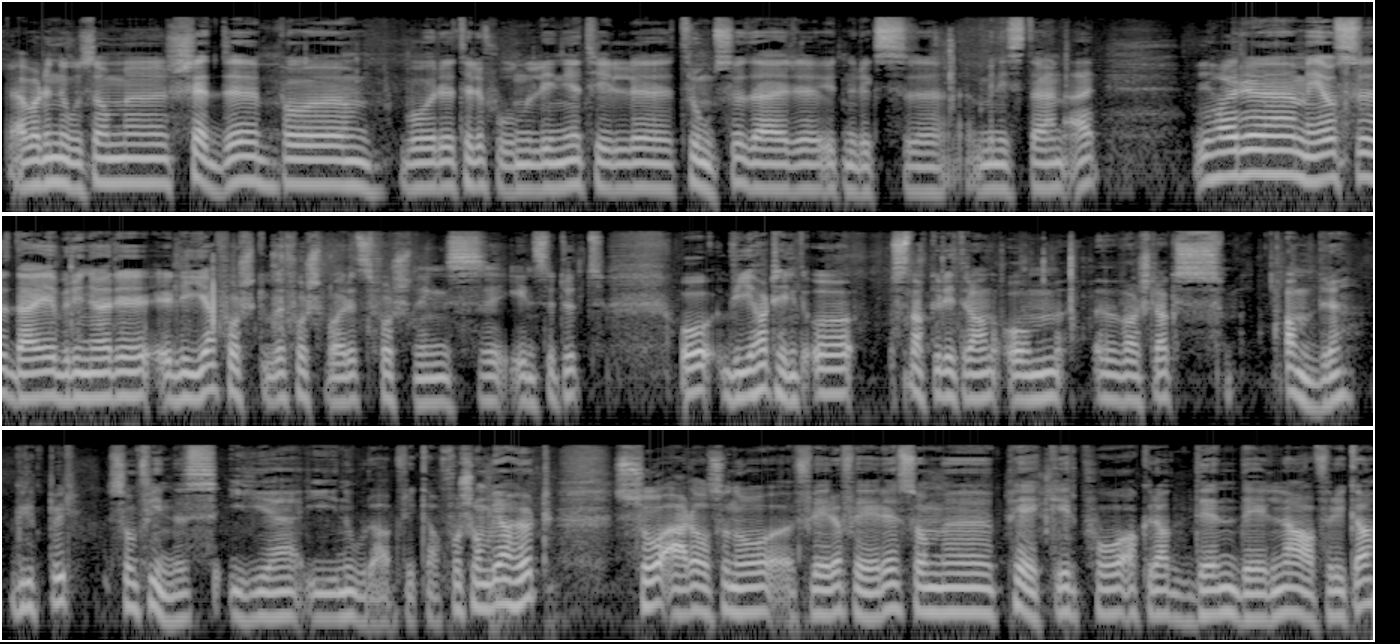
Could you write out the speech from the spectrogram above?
Der var det noe som eh, skjedde på eh, vår telefonlinje til eh, Tromsø, der utenriksministeren er. Vi har med oss deg, Brynjar Lia, forsker ved Forsvarets forskningsinstitutt. Og vi har tenkt å snakke litt om hva slags andre grupper som finnes i, i Nord-Afrika. For som vi har hørt, så er det også nå flere og flere som eh, peker på akkurat den delen av Afrika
